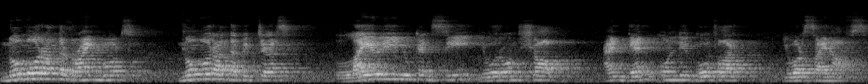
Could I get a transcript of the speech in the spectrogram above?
No more on the drawing boards, no more on the pictures. Lively you can see your own shop and then only go for your sign-offs.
